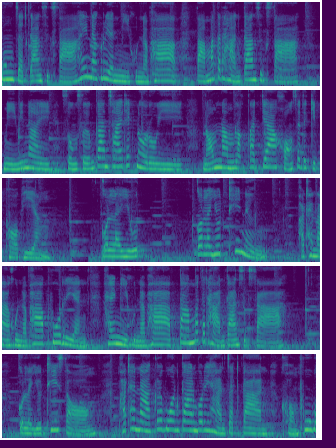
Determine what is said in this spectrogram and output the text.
มุ่งจัดการศึกษาให้นักเรียนมีคุณภาพ ตามมาตรฐานการศึกษา มีวินัย ส่งเสริมการใช้เทคโนโลยี น้อมนำหลักปรัชญาของเศรษฐกิจพอเพียง กลยุทธ์ กลยุทธ์ที่ 1 พัฒนาคุณภาพผู้เรียนให้มีคุณภาพตามมาตรฐานการศึกษา กลยุทธ์ที่ 2 พัฒนากระบวนการบริหารจัดการของผู้บ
